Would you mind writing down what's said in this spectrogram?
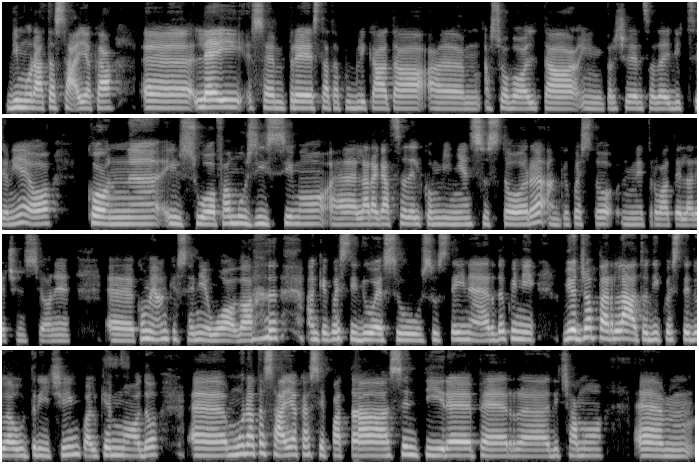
di Murata Sayaka. Eh, lei è sempre stata pubblicata eh, a sua volta in precedenza da edizioni EO con il suo famosissimo eh, La ragazza del convenience store, anche questo ne trovate la recensione, eh, come anche Seni e Uova, anche questi due su, su Stay Nerd, quindi vi ho già parlato di queste due autrici in qualche modo. Eh, Murata Sayaka si è fatta sentire per, diciamo, ehm,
